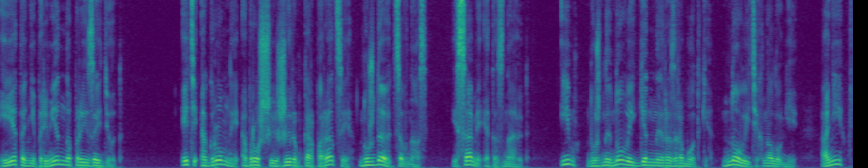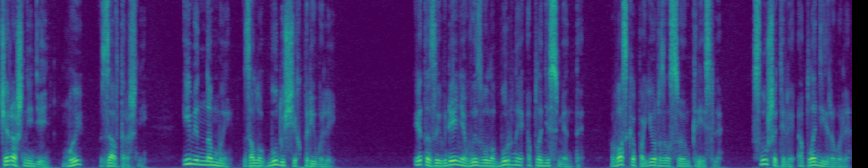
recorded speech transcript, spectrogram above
и это непременно произойдет. Эти огромные, обросшие жиром корпорации нуждаются в нас, и сами это знают. Им нужны новые генные разработки, новые технологии. Они – вчерашний день, мы – завтрашний. Именно мы – залог будущих прибылей. Это заявление вызвало бурные аплодисменты. Васка поерзал в своем кресле. Слушатели аплодировали,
